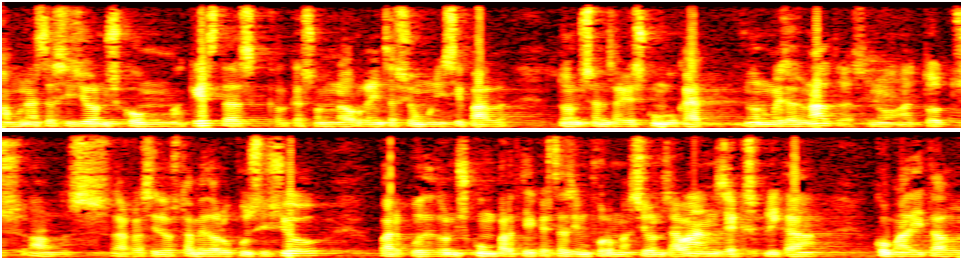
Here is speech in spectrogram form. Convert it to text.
amb unes decisions com aquestes, que el que són l'organització municipal, doncs se'ns hagués convocat no només a nosaltres, sinó a tots els regidors també de l'oposició per poder doncs, compartir aquestes informacions abans i explicar, com ha dit el,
